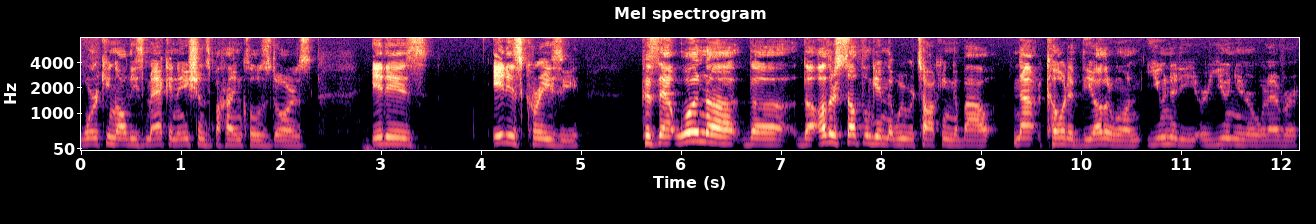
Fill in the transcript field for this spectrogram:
working all these machinations behind closed doors. It is it is crazy. Cuz that one uh the the other cell phone game that we were talking about, not coded the other one, Unity or Union or whatever.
